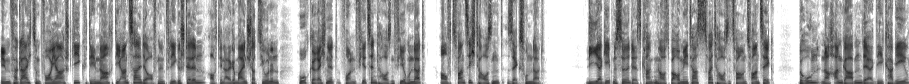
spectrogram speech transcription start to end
Im Vergleich zum Vorjahr stieg demnach die Anzahl der offenen Pflegestellen auf den Allgemeinstationen hochgerechnet von 14.400 auf 20.600. Die Ergebnisse des Krankenhausbarometers 2022 beruhen nach Angaben der DKG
